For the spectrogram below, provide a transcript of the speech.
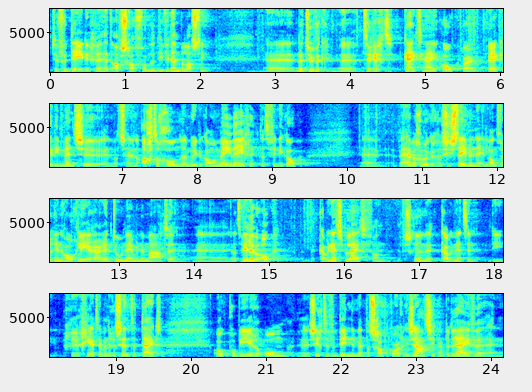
te verdedigen het afschaffen van de dividendbelasting. Uh, natuurlijk, terecht kijkt hij ook waar werken die mensen en wat zijn hun achtergronden. Dat moet je ook allemaal meewegen, dat vind ik ook. We hebben gelukkig een systeem in Nederland waarin hoogleraar in toenemende mate, dat willen we ook, kabinetsbeleid van de verschillende kabinetten die geregeerd hebben in de recente tijd ook proberen om uh, zich te verbinden met maatschappelijke organisaties, met bedrijven en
